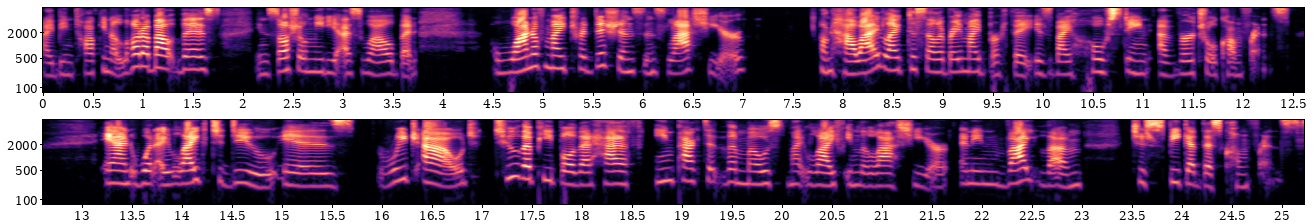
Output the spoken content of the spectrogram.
I've been talking a lot about this in social media as well. But one of my traditions since last year on how I like to celebrate my birthday is by hosting a virtual conference. And what I like to do is reach out to the people that have impacted the most my life in the last year and invite them to speak at this conference.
